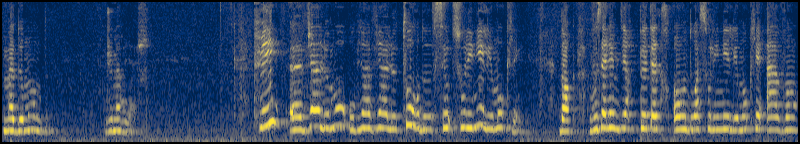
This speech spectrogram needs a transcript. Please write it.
ma demande du mariage. Puis euh, vient le mot ou bien vient le tour de souligner les mots-clés. Donc, vous allez me dire peut-être on doit souligner les mots-clés avant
